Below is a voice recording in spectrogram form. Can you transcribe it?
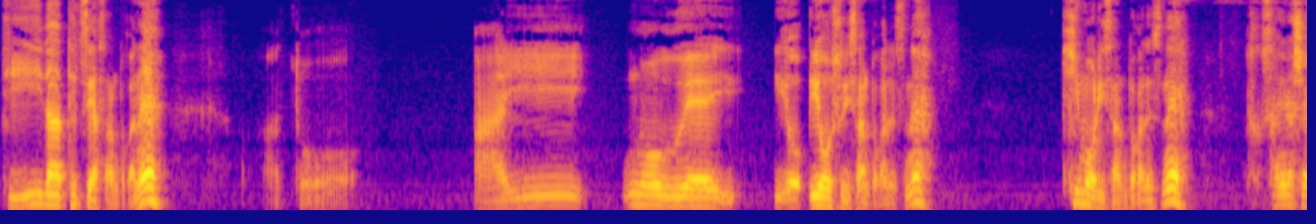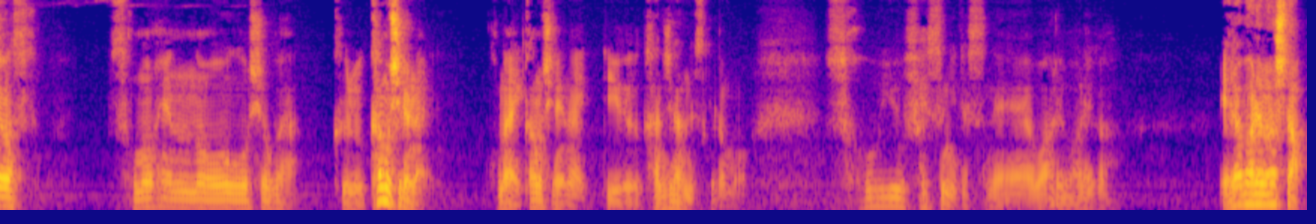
ティーダ哲也さんとかね。あと、愛の上、よ、陽水さんとかですね。木森さんとかですね。たくさんいらっしゃいます。その辺の大御所が来るかもしれない。来ないかもしれないっていう感じなんですけども。そういうフェスにですね、我々が選ばれました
